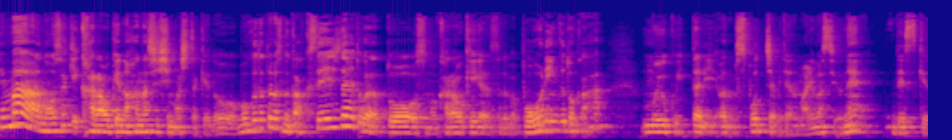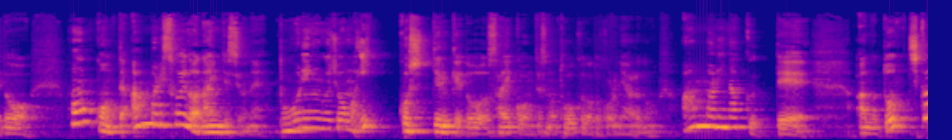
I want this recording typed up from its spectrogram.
で、まあ、あの、さっきカラオケの話しましたけど、僕、例えばその学生時代とかだと、そのカラオケ以外で、例えばボーリングとかもよく行ったり、あのスポッチャみたいなのもありますよね。ですけど、香港ってあんまりそういうのはないんですよね。ボーリング場も1個知ってるけど、サイコンってその遠くのところにあるの、あんまりなくって、あの、どっちか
